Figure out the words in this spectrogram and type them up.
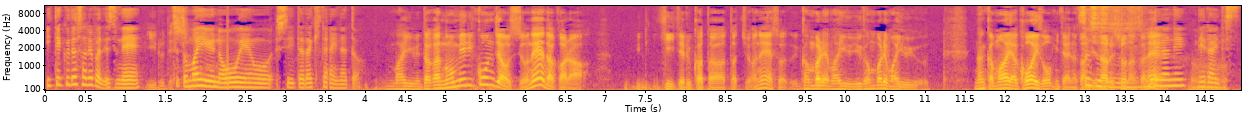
いてくださればですね、いるでしょちょっと眉の応援をしていただきたいなと。まゆだからのめり込んじゃうんですよね、だから、聞いてる方たちはね、そう頑張れまゆゆ、頑張れまゆゆ、なんかマーヤ怖いぞみたいな感じになるでしょ、なんかね。それがね、うん狙いです。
